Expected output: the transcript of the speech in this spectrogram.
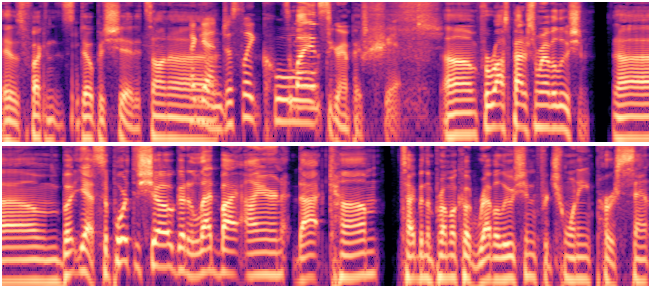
it was fucking it's dope as shit. It's on a Again, just like cool. it's on my Instagram page Shit. um, for Ross Patterson Revolution. Um, but yeah, support the show. Go to ledbyiron.com. Type in the promo code revolution for 20%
